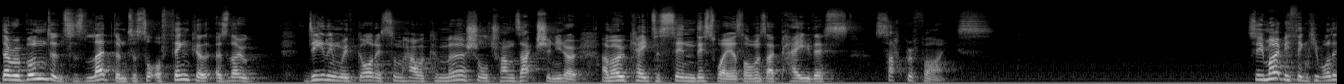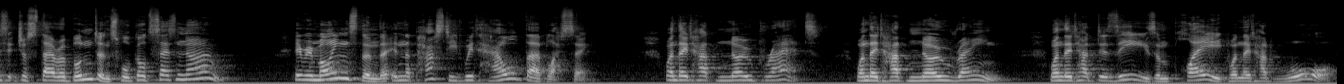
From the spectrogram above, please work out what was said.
Their abundance has led them to sort of think as though dealing with God is somehow a commercial transaction. You know, I'm okay to sin this way as long as I pay this sacrifice. So you might be thinking, well, is it just their abundance? Well, God says no. He reminds them that in the past He'd withheld their blessing when they'd had no bread, when they'd had no rain, when they'd had disease and plague, when they'd had war.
